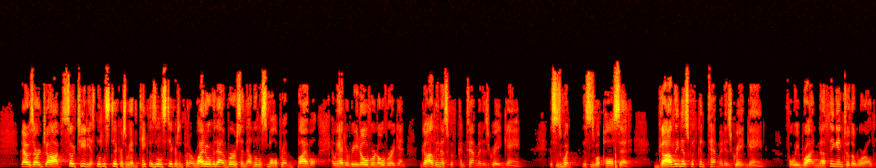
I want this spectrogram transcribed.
that was our job. So tedious, little stickers. We had to take those little stickers and put it right over that verse in that little small print Bible. And we had to read over and over again. Godliness with contentment is great gain. This is what, this is what Paul said. Godliness with contentment is great gain, for we brought nothing into the world,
